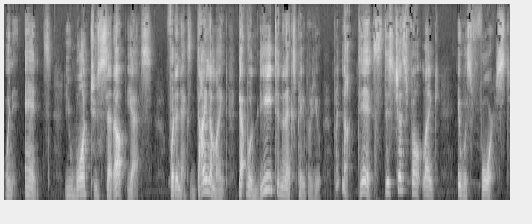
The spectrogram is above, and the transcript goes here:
when it ends. You want to set up, yes, for the next dynamite that will lead to the next pay per view, but not this. This just felt like it was forced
